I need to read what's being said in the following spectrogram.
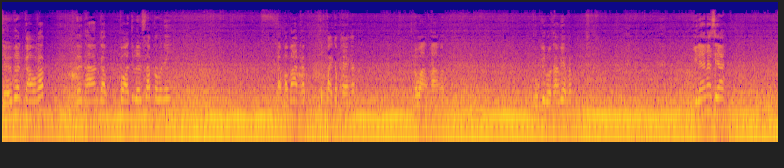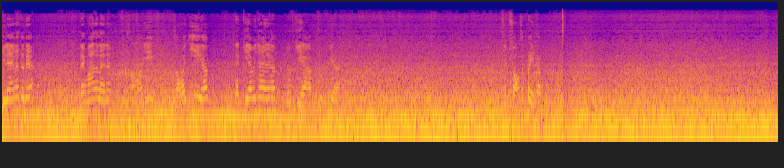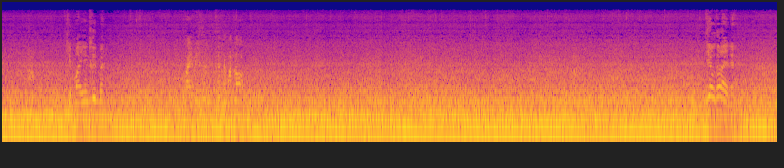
เจอเพื่อนเก่าครับ เดินทางกับปอเจริญทรัพย์ครับวันนี้ กลับมาบ้านครับ จะไปกำแพงครับ ระหว่างทางครับถูกกิโลทางเรียบครับ กี่แรงนะเสีย กี่แรงนะตัวเนี้ยแรงม้าเท่าไหร่นะสองร้อยยี่สองร้อยยี่ครับ แต่เกียร์ไม่ใช่นะครับดูเกียร์ครับดูเกียร์สิบสองสปีดครับ เข็มไม้ยังขึ้นไหมไปไม่ขึ้นขึ้นแต่วันรอบเที่ยวเท่าไหร่เนี่ย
